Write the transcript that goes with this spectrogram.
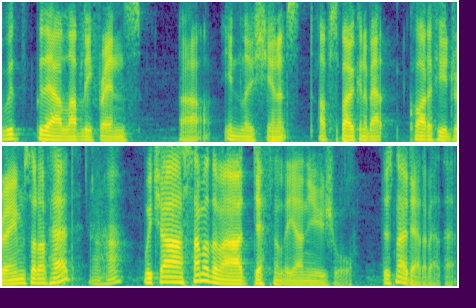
with, with our lovely friends uh, in loose units. I've spoken about quite a few dreams that I've had. Uh huh. which are some of them are definitely unusual. There's no doubt about that.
